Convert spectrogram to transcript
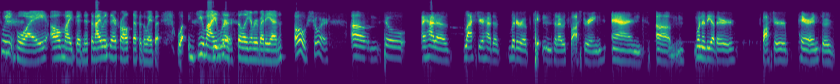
sweet boy. Oh my goodness! And I was there for all step of the way. But what, do you mind You just filling everybody in? Oh, sure. Um, so I had a last year had a litter of kittens that I was fostering, and um, one of the other foster parents or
